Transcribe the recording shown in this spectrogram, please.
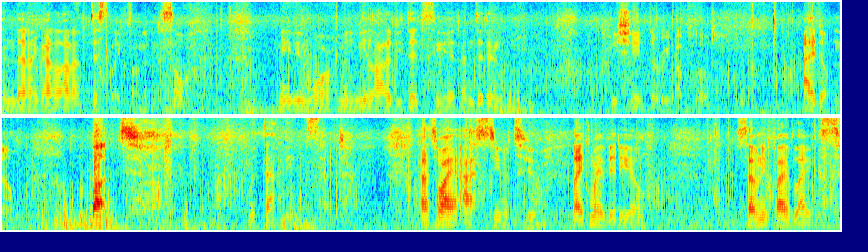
And then I got a lot of dislikes on it. So maybe more maybe a lot of you did see it and didn't appreciate the re-upload. I don't know. But with that being said that's why I asked you to like my video. 75 likes.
